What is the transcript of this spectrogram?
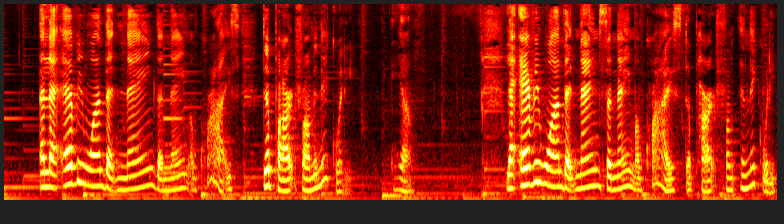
And let everyone that name the name of Christ depart from iniquity. Yeah. Let everyone that names the name of Christ depart from iniquity,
